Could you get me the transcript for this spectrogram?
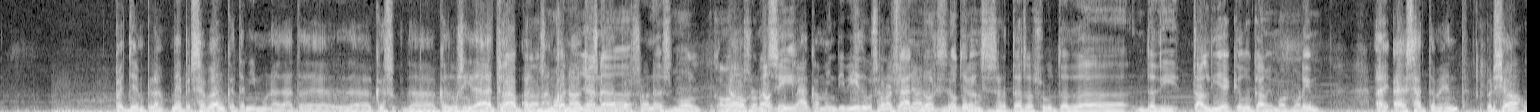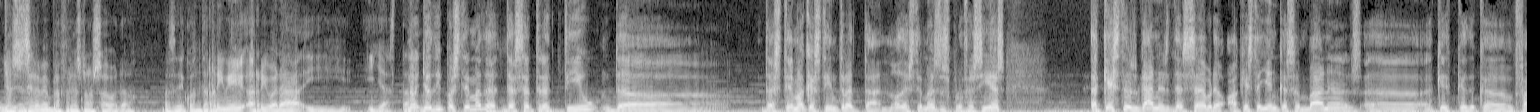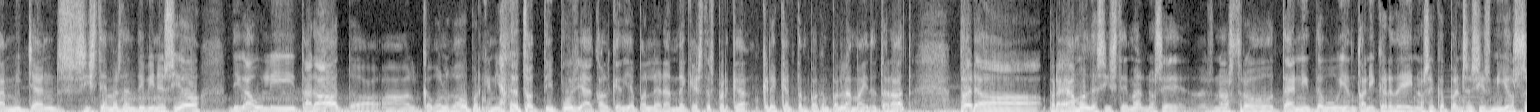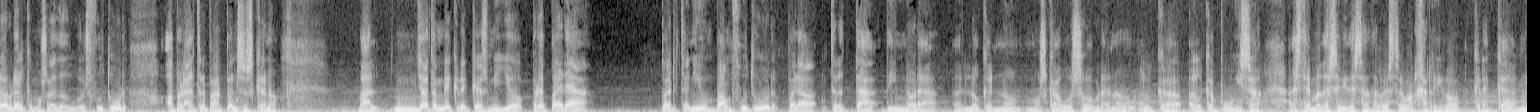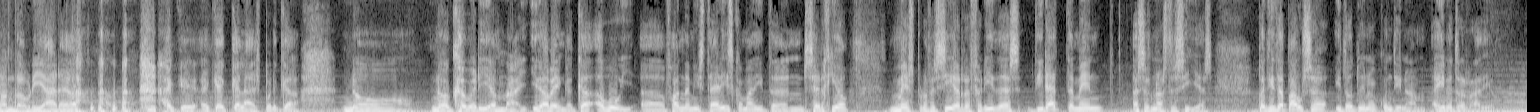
Per exemple. Bé, però sabem que tenim una data de, de, de caducitat. Clar, però és molt llunyana, com a persones. és molt, com a no, persona no, sí, clar, com a individus. però clar, final no, no tenim la certesa absoluta de, de dir tal dia que educam i mos morim. Eh, Exactament. Per això... Jo sincerament prefereix no saber. És a dir, quan arribi, arribarà i, i ja està. No, jo dic pel tema de, de l'atractiu de, del tema que estem tractant, no? del tema de les profecies, aquestes ganes de saber, o aquesta gent que se'n es, eh, que, que, que fan mitjans sistemes d'endivinació, digueu-li tarot o, o el que vulgueu, perquè n'hi ha de tot tipus, ja qualque dia parlarem d'aquestes, perquè crec que tampoc hem parlat mai de tarot, però, però hi ha molt de sistemes, no sé, el nostre tècnic d'avui, Antoni Cardell, no sé què pensa, si és millor saber el que mos ha de dur el futur, o per altra part penses que no. Val. Jo també crec que és millor preparar per tenir un bon futur, però tractar d'ignorar el que no mos cau a sobre, no? el, que, el que pugui ser. El tema de la vida extraterrestre, Borja Rigo, crec que no en hauria ara aquest, aquest calaix, perquè no, no acabaríem mai. I de vinga, que avui, a Font de Misteris, com ha dit en Sergio, més profecies referides directament a les nostres illes. Petita pausa i tot i no continuem. A IB3 Ràdio.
